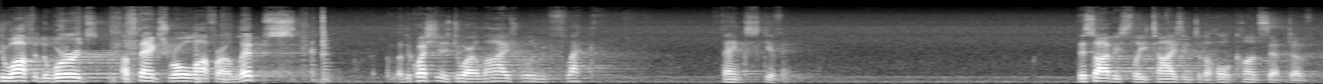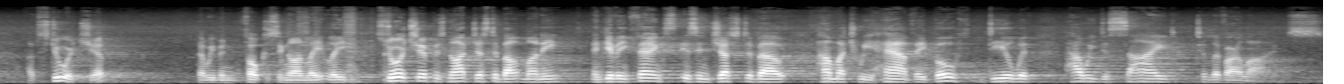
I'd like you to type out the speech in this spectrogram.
Too often the words of thanks roll off our lips, but the question is do our lives really reflect thanksgiving? This obviously ties into the whole concept of, of stewardship that we've been focusing on lately. Stewardship is not just about money, and giving thanks isn't just about how much we have. They both deal with how we decide to live our lives,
